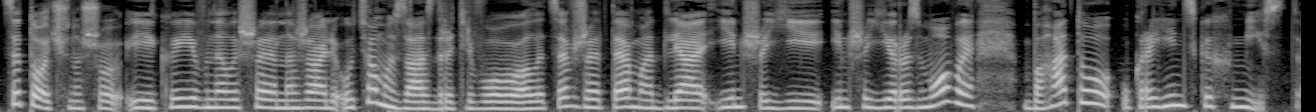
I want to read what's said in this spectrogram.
Це точно, що і Київ не лише, на жаль, у цьому заздрить Львову, але це вже тема для іншої, іншої розмови. Багато українських міст,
